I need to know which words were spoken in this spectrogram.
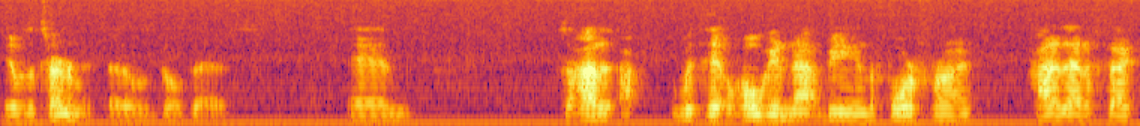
it was a tournament that it was built as. And so, how did with Hogan not being in the forefront, how did that affect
